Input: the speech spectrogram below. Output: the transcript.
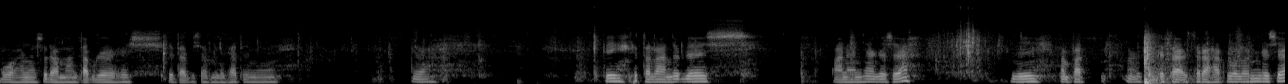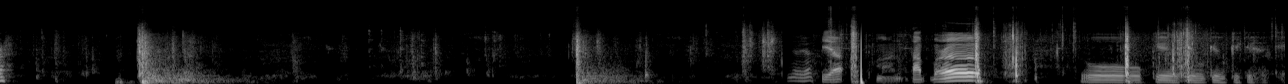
Buahnya sudah mantap guys. Kita bisa melihat ini ya oke kita lanjut guys panennya guys ya ini tempat untuk kita istirahat dulu guys ya ya ya mantap, Bro. Oke, oke, oke, oke, oke, oke.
